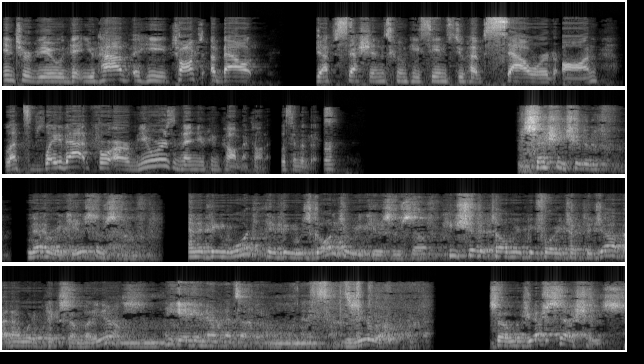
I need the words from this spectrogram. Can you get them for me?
interview that you have. He talked about Jeff Sessions, whom he seems to have soured on. Let's play that for our viewers, and then you can comment on it. Listen to this. Sessions should have never recused himself. And if he would, if he was going to recuse himself, he should have told me before he took the job, and I would have picked somebody else. He gave you no heads up at all. Zero. So Jeff Sessions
